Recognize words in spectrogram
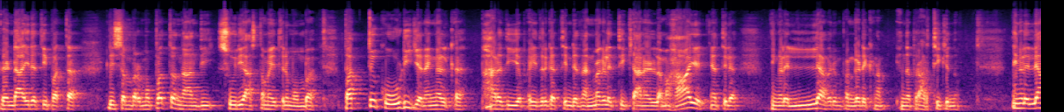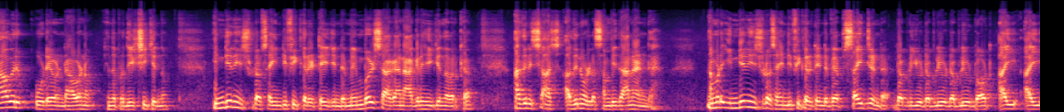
രണ്ടായിരത്തി പത്ത് ഡിസംബർ മുപ്പത്തൊന്നാം തീയതി സൂര്യാസ്തമയത്തിന് മുമ്പ് പത്ത് കോടി ജനങ്ങൾക്ക് ഭാരതീയ പൈതൃകത്തിന്റെ നന്മകൾ എത്തിക്കാനുള്ള മഹായജ്ഞത്തിൽ നിങ്ങളെല്ലാവരും പങ്കെടുക്കണം എന്ന് പ്രാർത്ഥിക്കുന്നു. നിങ്ങളെല്ലാവരും കൂടെ ഉണ്ടാവണം എന്ന് പ്രതീക്ഷിക്കുന്നു. ഇന്ത്യൻ ഇൻസ്റ്റിറ്റ്യൂട്ട് ഓഫ് സയന്റിഫിക് ഹെറിറ്റേജിന്റെ മെമ്പേഴ്സ് ആകാൻ ആഗ്രഹിക്കുന്നവർക്ക് അതിന് അതിനുള്ള സംവിധാനമുണ്ട്. നമ്മുടെ ഇന്ത്യൻ ഇൻസ്റ്റിറ്റ്യൂട്ട് ഓഫ് സയന്റിഫിക് ഹെറിറ്റേജിന്റെ വെബ്സൈറ്റ് ഉണ്ട്. W W W dot I I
